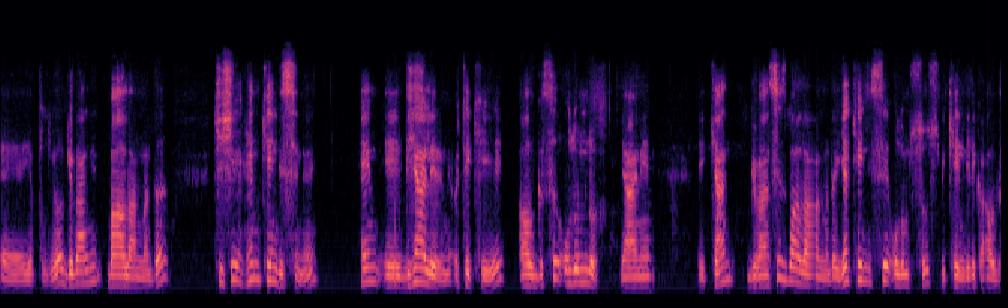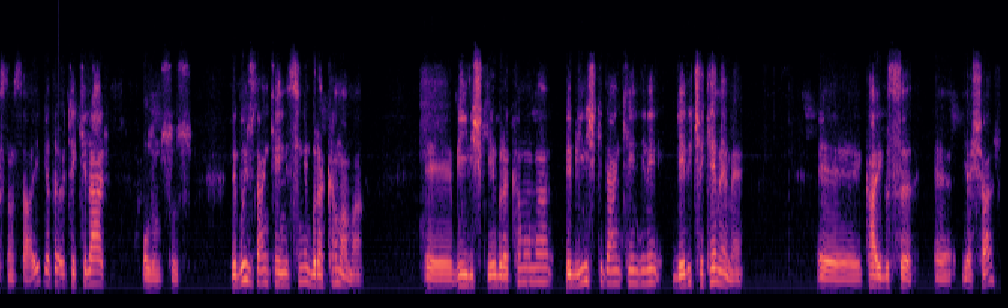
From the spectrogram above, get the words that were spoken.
e, yapılıyor. Güvenli bağlanmada kişi hem kendisini hem e, diğerlerini, ötekiyi algısı olumlu. Yani iken güvensiz bağlanmada ya kendisi olumsuz bir kendilik algısına sahip ya da ötekiler olumsuz. Ve bu yüzden kendisini bırakamama, e, bir ilişkiye bırakamama ve bir ilişkiden kendini geri çekememe e, kaygısı e, yaşar.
